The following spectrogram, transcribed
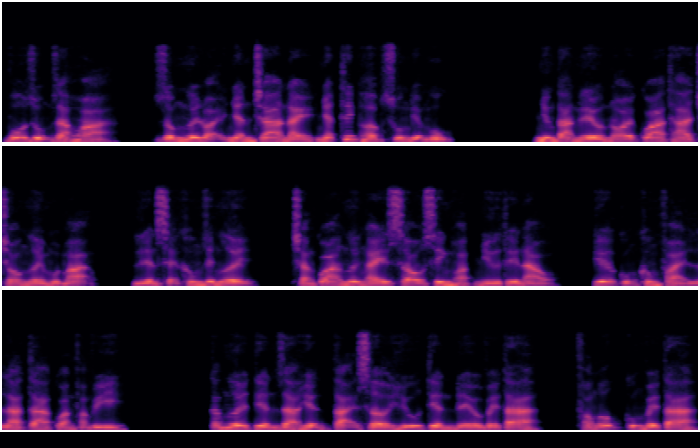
Vô dụng ra hỏa, giống ngươi loại nhân cha này nhất thích hợp xuống địa ngục. Nhưng ta nếu nói qua tha cho ngươi một mạng, liền sẽ không giết ngươi, chẳng qua ngươi ngày sau sinh hoạt như thế nào, kia cũng không phải là ta quản phạm vi. Các ngươi tiền gia hiện tại sở hữu tiền đều về ta, phòng ốc cũng về ta,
